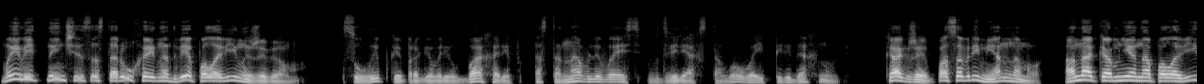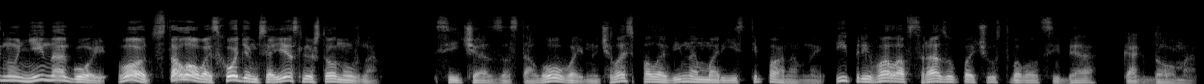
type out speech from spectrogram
«Мы ведь нынче со старухой на две половины живем», — с улыбкой проговорил Бахарев, останавливаясь в дверях столовой передохнуть. «Как же, по-современному. Она ко мне наполовину ни ногой. Вот, в столовой сходимся, если что нужно». Сейчас за столовой началась половина Марьи Степановны, и Привалов сразу почувствовал себя как дома.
